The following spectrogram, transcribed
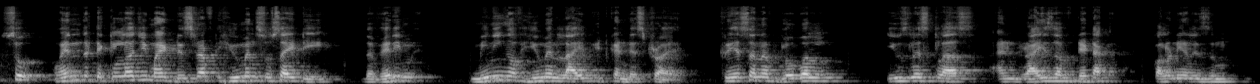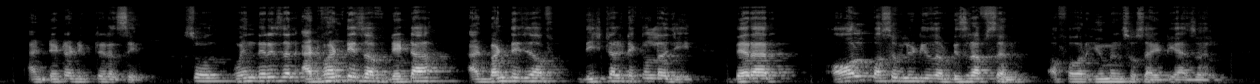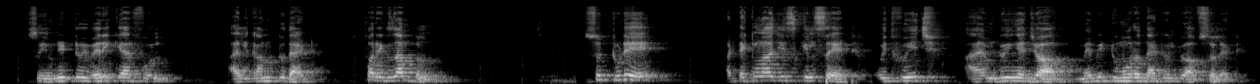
So when the technology might disrupt human society, the very meaning of human life it can destroy creation of global useless class and rise of data colonialism and data dictatorship. So when there is an advantage of data, advantage of digital technology, there are all possibilities of disruption of our human society as well. So you need to be very careful. I'll come to that. For example, so today a technology skill set with which I am doing a job, maybe tomorrow that will be obsolete.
